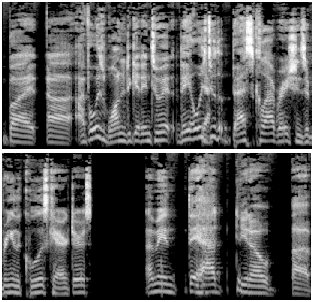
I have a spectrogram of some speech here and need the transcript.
but uh, I've always wanted to get into it. They always yeah. do the best collaborations and bring in the coolest characters. I mean, they yeah. had, you know, uh,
